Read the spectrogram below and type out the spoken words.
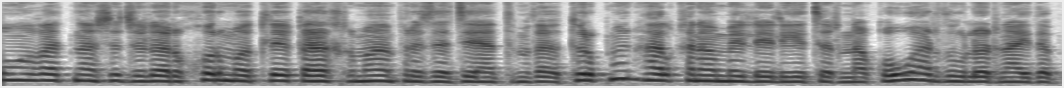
Oňa gatnaşyjylar hormatly Gahryman Prezidentimize, türkmen halkynyň Milli Liderine gowy arzuwlaryny aýdyp,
